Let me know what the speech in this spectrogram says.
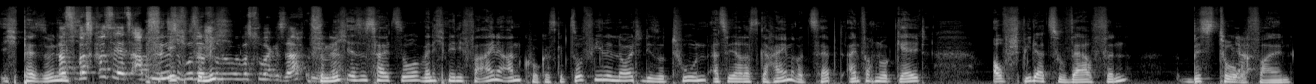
ich persönlich. Was, was kostet jetzt Ablöse? Wurde da schon irgendwas drüber gesagt? Für nee, mich ne? ist es halt so, wenn ich mir die Vereine angucke, es gibt so viele Leute, die so tun, als wäre das Geheimrezept, einfach nur Geld auf Spieler zu werfen, bis Tore ja. fallen.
